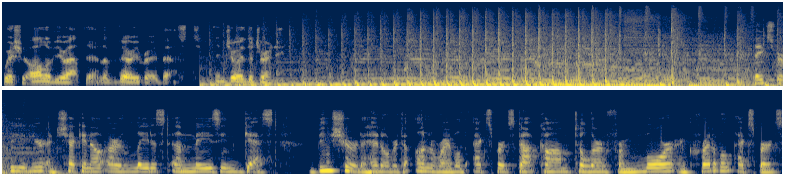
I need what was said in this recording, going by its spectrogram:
wish all of you out there the very, very best. Enjoy the journey. Thanks for being here and checking out our latest amazing guest. Be sure to head over to unrivaledexperts.com to learn from more incredible experts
